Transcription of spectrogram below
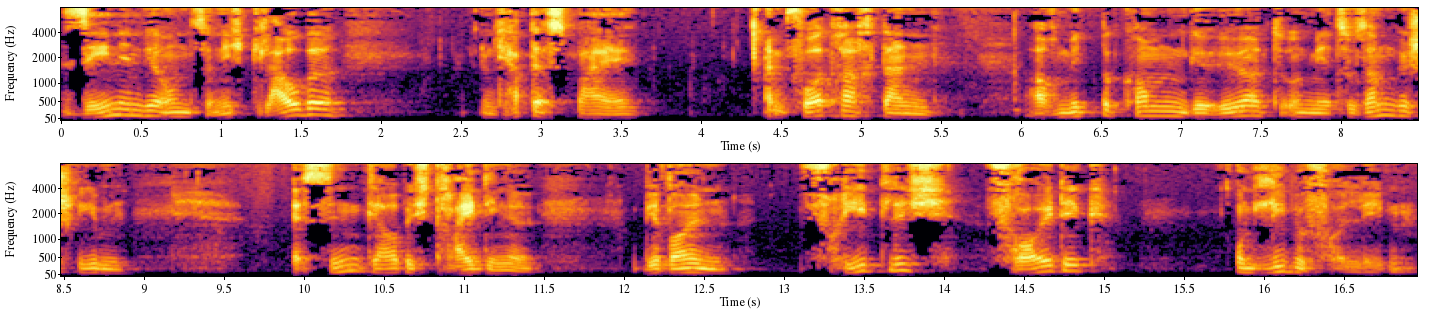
sehnen wir uns? Und ich glaube, und ich habe das bei einem Vortrag dann auch mitbekommen, gehört und mir zusammengeschrieben, es sind, glaube ich, drei Dinge. Wir wollen friedlich, freudig und liebevoll leben.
